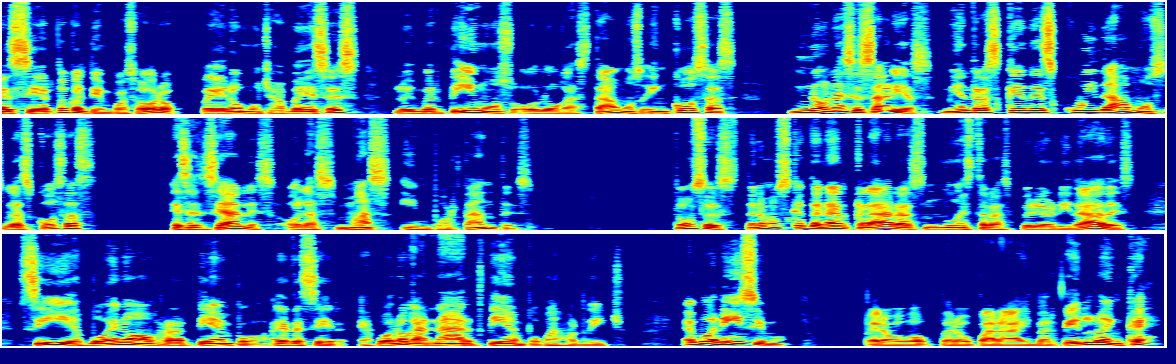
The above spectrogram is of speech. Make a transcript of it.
Es cierto que el tiempo es oro, pero muchas veces lo invertimos o lo gastamos en cosas no necesarias, mientras que descuidamos las cosas esenciales o las más importantes. Entonces, tenemos que tener claras nuestras prioridades. Sí, es bueno ahorrar tiempo, es decir, es bueno ganar tiempo, mejor dicho. Es buenísimo, pero, pero para invertirlo en qué?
